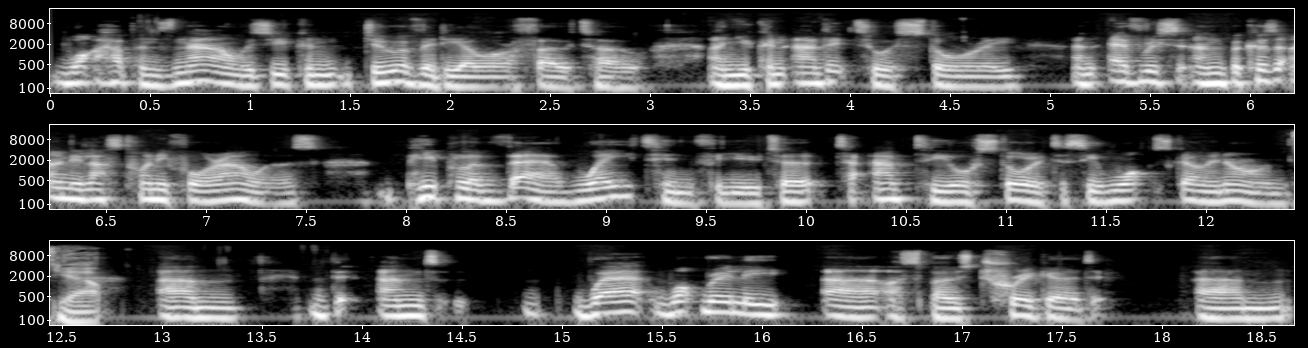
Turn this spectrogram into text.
what happens now is you can do a video or a photo, and you can add it to a story, and every and because it only lasts 24 hours, people are there waiting for you to to add to your story to see what's going on. Yeah. Um, th- and where what really uh, I suppose triggered um,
